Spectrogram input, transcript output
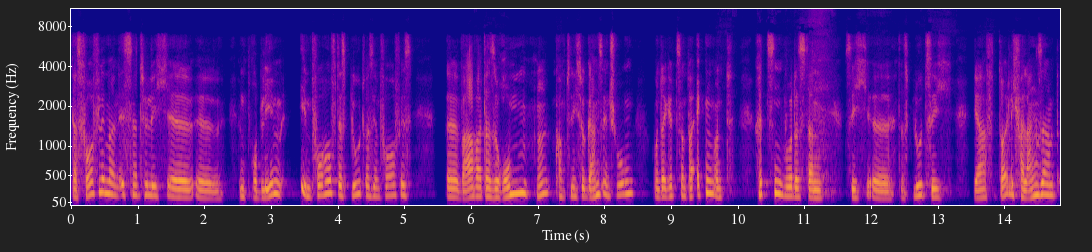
Das Vorflimmern ist natürlich äh, äh, ein Problem im Vorhof, das Blut, was im Vorhof ist, äh, wabert da so rum, ne? kommt nicht so ganz in Schwung. Und da gibt es ein paar Ecken und Ritzen, wo das dann sich, äh, das Blut sich ja deutlich verlangsamt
